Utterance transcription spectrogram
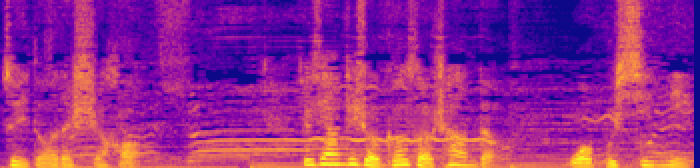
最多的时候。就像这首歌所唱的，我不信命。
